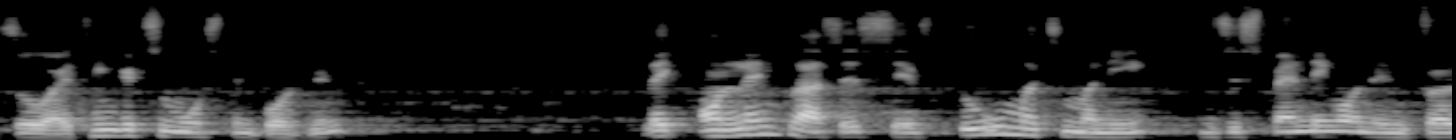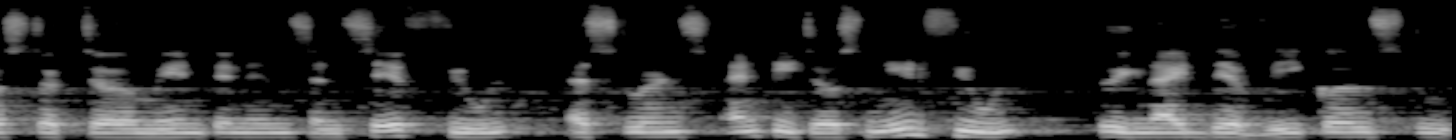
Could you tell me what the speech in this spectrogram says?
So, I think it's most important. Like online classes save too much money which is spending on infrastructure, maintenance, and safe fuel as students and teachers need fuel to ignite their vehicles to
